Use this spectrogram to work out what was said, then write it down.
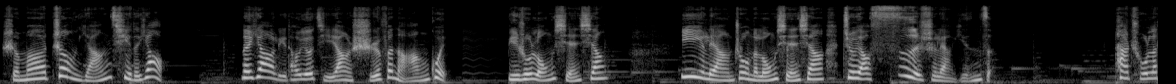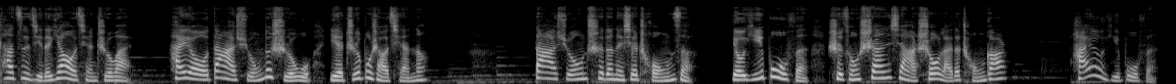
什么正阳气的药，那药里头有几样十分的昂贵，比如龙涎香，一两重的龙涎香就要四十两银子。他除了他自己的药钱之外，还有大熊的食物也值不少钱呢。大熊吃的那些虫子，有一部分是从山下收来的虫干，还有一部分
